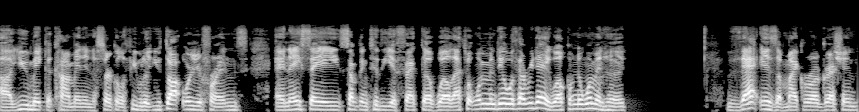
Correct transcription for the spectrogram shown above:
Uh, you make a comment in a circle of people that you thought were your friends, and they say something to the effect of, Well, that's what women deal with every day. Welcome to womanhood. That is a microaggression.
